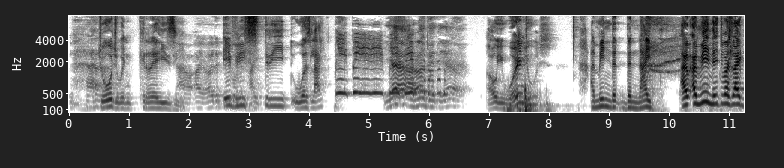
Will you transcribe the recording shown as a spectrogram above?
George went crazy. I heard Every street was like, beep, beep. Yeah, I heard it. Yeah. oh, you weren't George. I mean the the night. I, I mean it was like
